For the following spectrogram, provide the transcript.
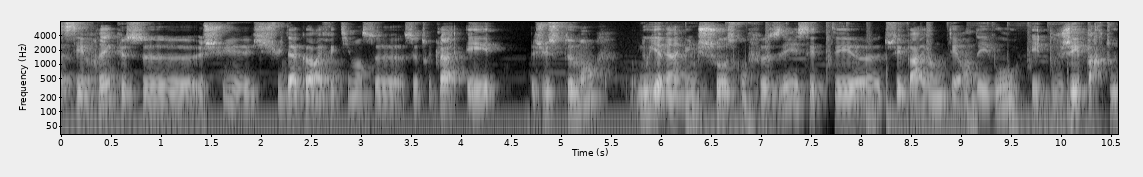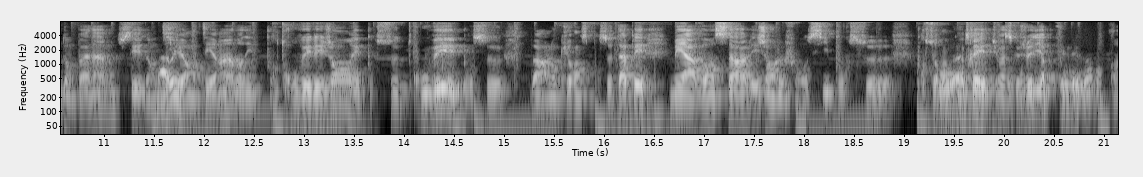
c'est vrai que ce, je suis, je suis d'accord, effectivement, ce, ce truc-là. Et justement, nous, il y avait une chose qu'on faisait, c'était, euh, tu sais, par exemple, des rendez-vous et bouger partout dans Paname, tu sais, dans ah différents terrains, pour trouver les gens et pour se trouver, et pour se, bah, en l'occurrence, pour se taper. Mais avant ça, les gens le font aussi pour se, pour se rencontrer, tu vois ce que je veux dire? on,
